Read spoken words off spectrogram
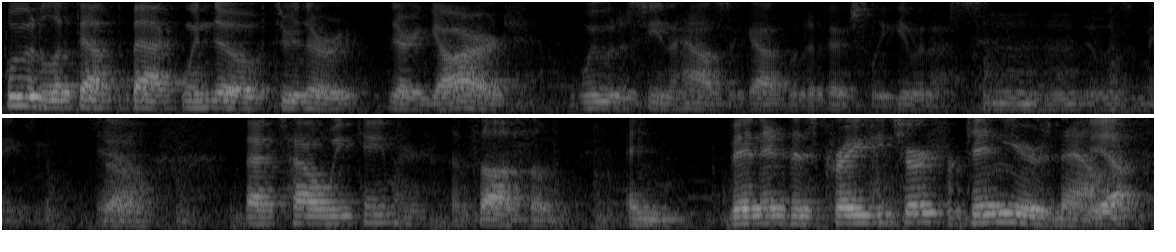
if we would have looked out the back window through their, their yard we would have seen the house that god would eventually given us mm-hmm. it was amazing so yeah. that's how we came here that's awesome and been at this crazy church for 10 years now yep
